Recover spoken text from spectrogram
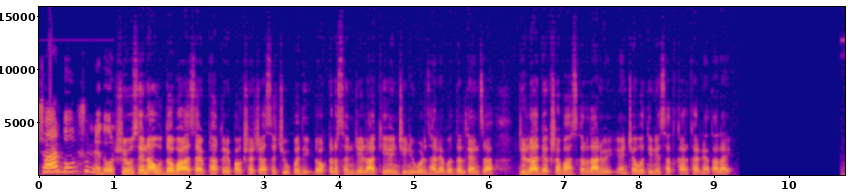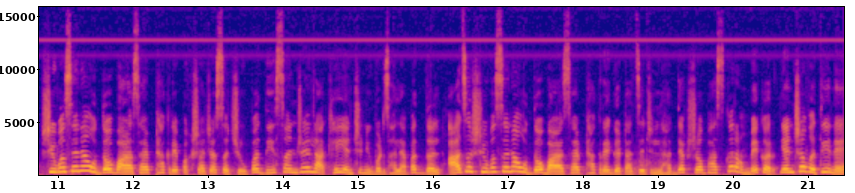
चार दोन शून्य दोन. शिवसेना उद्धव बाळासाहेब ठाकरे पक्षाच्या सचिवपदी डॉक्टर संजय लाखे यांची निवड झाल्याबद्दल त्यांचा जिल्हाध्यक्ष भास्कर दानवे यांच्या वतीने सत्कार करण्यात आलाय. शिवसेना उद्धव बाळासाहेब ठाकरे पक्षाच्या सचिवपदी संजय लाखे यांची निवड झाल्याबद्दल आज शिवसेना उद्धव बाळासाहेब ठाकरे गटाचे जिल्हाध्यक्ष भास्कर आंबेकर यांच्या वतीने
